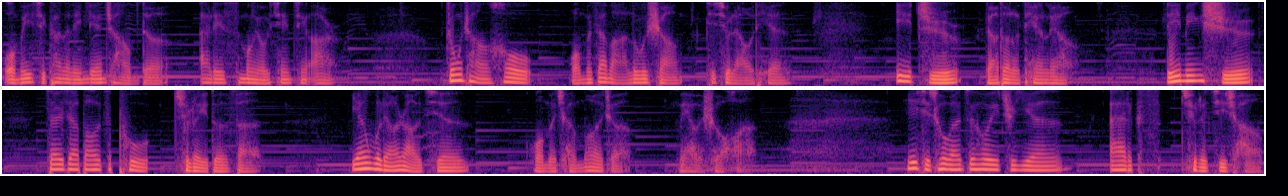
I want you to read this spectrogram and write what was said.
我们一起看了零点场的《爱丽丝梦游仙境二》。中场后，我们在马路上继续聊天。一直聊到了天亮，黎明时，在一家包子铺吃了一顿饭，烟雾缭绕间，我们沉默着，没有说话。一起抽完最后一支烟，Alex 去了机场。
